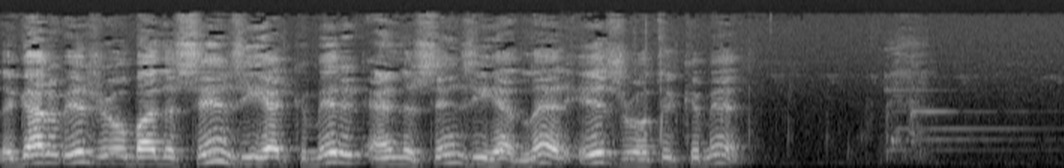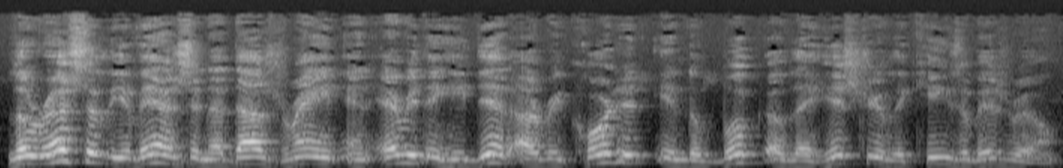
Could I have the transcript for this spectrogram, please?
the God of Israel, by the sins he had committed and the sins he had led Israel to commit. The rest of the events in Nadab's reign and everything he did are recorded in the book of the history of the kings of Israel.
